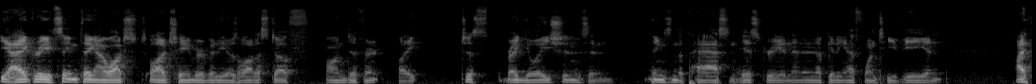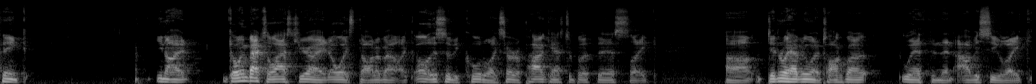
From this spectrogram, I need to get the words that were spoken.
Yeah, I agree. Same thing. I watched a lot of Chain Bear videos, a lot of stuff on different like just regulations and things in the past and history, and then ended up getting F1 TV. And I think, you know, I, going back to last year, I had always thought about like, oh, this would be cool to like start a podcast about this. Like, um, didn't really have anyone to talk about it with, and then obviously like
